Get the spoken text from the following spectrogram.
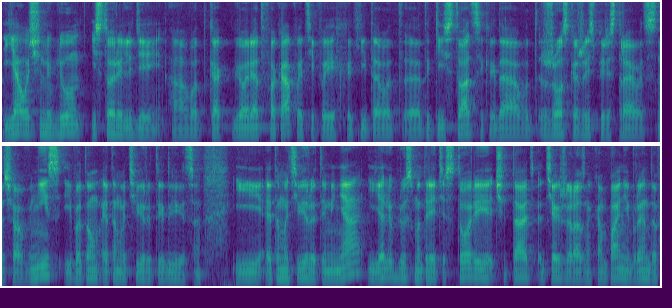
я очень люблю истории людей. А, вот как говорят факапы, типа их какие-то вот э, такие ситуации, когда вот жестко жизнь перестраивается сначала вниз, и потом это мотивирует их двигаться. И это мотивирует и меня, и я люблю смотреть истории, читать тех же разных компаний, брендов.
